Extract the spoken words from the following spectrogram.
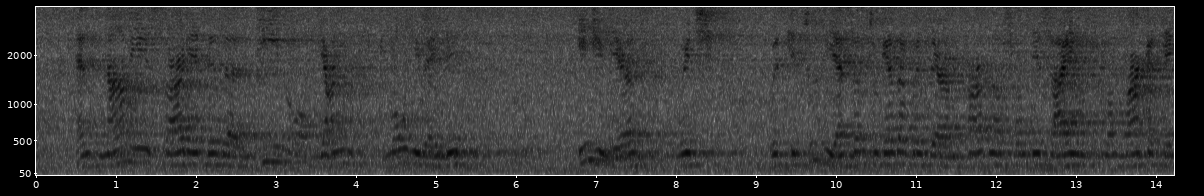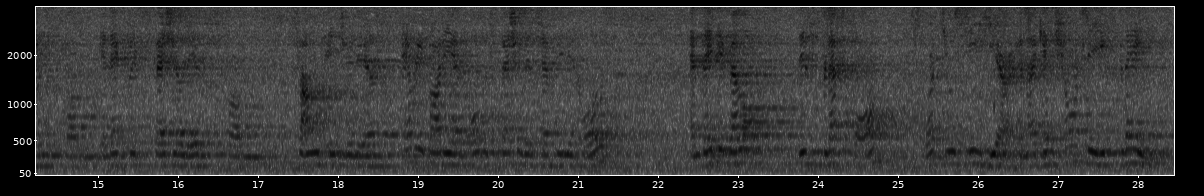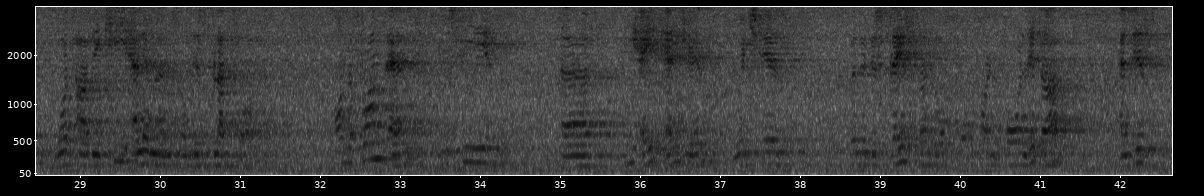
and NAMI started with a team of young, motivated engineers which with enthusiasm together with their partners from design, from marketing, from electric specialists, from sound engineers, everybody and all the specialists have been involved and they developed this platform, what you see here. And I can shortly explain what are the key elements of this platform. On the front end, you see uh, a V8 engine, which is with a displacement of 4.4 liter and this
